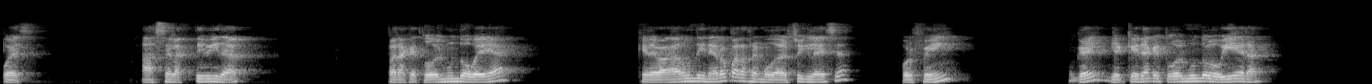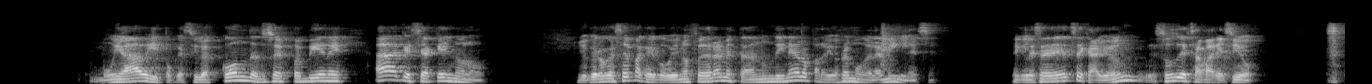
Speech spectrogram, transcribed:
pues, hace la actividad para que todo el mundo vea que le van a dar un dinero para remodelar su iglesia, por fin. ¿Ok? Y él quería que todo el mundo lo viera. Muy hábil, porque si lo esconde, entonces después viene, ah, que sea aquel, no, no. Yo quiero que sepa que el gobierno federal me está dando un dinero para yo remodelar mi iglesia. La iglesia de él se cayó, eso desapareció.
